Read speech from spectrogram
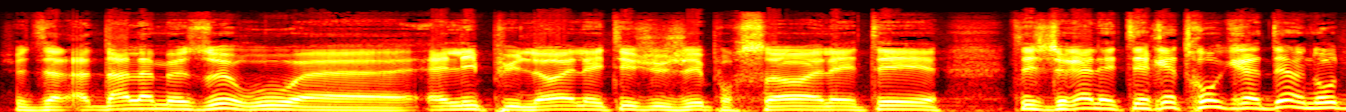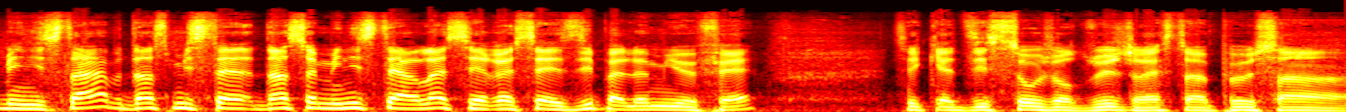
je veux dire, dans la mesure où euh, elle est plus là, elle a été jugée pour ça, elle a été, tu sais, je dirais, elle a été rétrogradée à un autre ministère. Dans ce ministère, dans ce ministère-là, elle s'est ressaisie, elle a mieux fait. C'est qu'elle dit ça aujourd'hui, je reste un peu sans,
